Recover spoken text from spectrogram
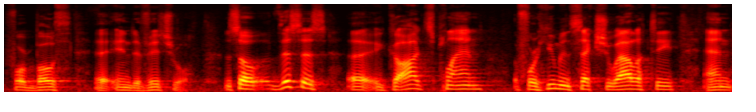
for both uh, individual. And so this is uh, God's plan for human sexuality and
